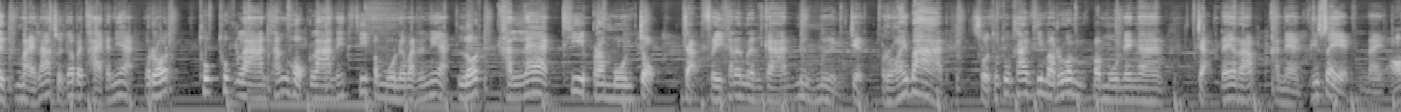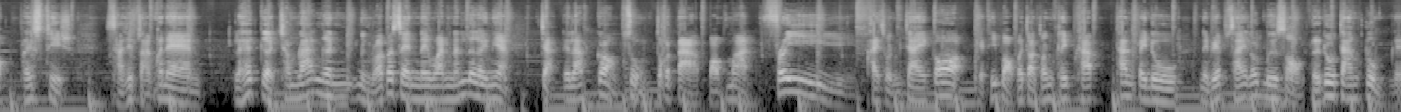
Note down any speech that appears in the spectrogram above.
ตึกใหม่ล่าสุดก็ไปถ่ายกันเนี่ยรถทุกๆลานทั้ง 6 ลานที่ที่ประมูลในวันนั้นเนี่ยรถคันแรกที่ประมูลจบจะฟรีค่าดำเนินการ 1700 บาท ส่วนทุกๆท่านที่มาร่วมประมูลในงาน จะได้รับคะแนนพิเศษใน Off Prestige 33 คะแนน และถ้าเกิดชำระเงิน 100%ในวันนั้นเลยเนี่ย จะได้รับกล่องสุ่มตุ๊กตาป๊อปมาร์ทฟรี ใครสนใจก็อย่างที่บอกไปตอนต้นคลิปครับ ท่านไปดูในเว็บไซต์รถมือ 2 หรือดูตามกลุ่มใน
